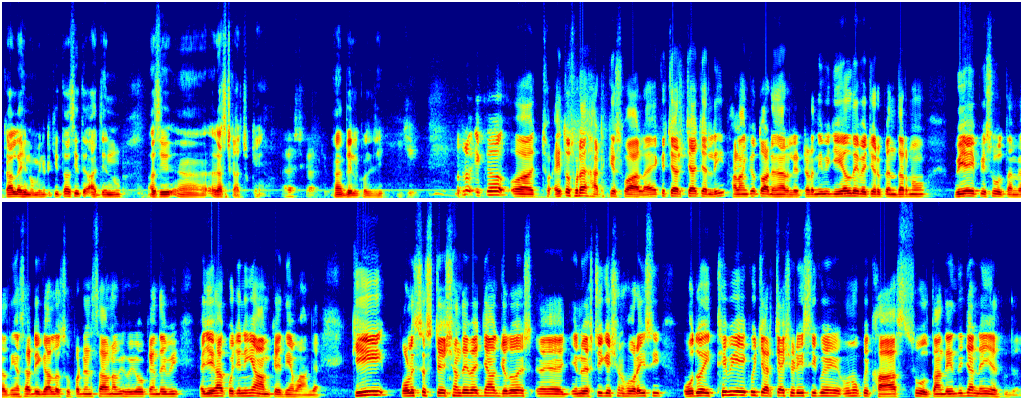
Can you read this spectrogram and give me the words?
ਕੱਲ ਅਸੀਂ ਨੋਮੀਨੇਟ ਕੀਤਾ ਸੀ ਤੇ ਅੱਜ ਇਹਨੂੰ ਅਸੀਂ ਅਰੈਸਟ ਕਰ ਚੁੱਕੇ ਹਾਂ। ਅਰੈਸਟ ਕਰਕੇ ਹਾਂ ਬਿਲਕੁਲ ਜੀ। ਜੀ। ਮਤਲਬ ਇੱਕ ਅਹ, ਥੋ- ਇਹ ਤੋਂ ਥੋੜਾ ਹਟ ਕੇ ਸਵਾਲ ਹੈ ਇੱਕ ਚਰਚਾ ਚੱਲੀ ਹਾਲਾਂਕਿ ਉਹ ਤੁਹਾਡੇ ਨਾਲ ਰਿਲੇਟਡ ਨਹੀਂ ਵੀ ਜੇਲ੍ਹ ਦੇ ਵਿੱਚ ਰੁਪਿੰਦਰ ਨੂੰ ਵੀਆਈਪੀ ਸਹੂਲਤਾਂ ਮਿਲਦੀਆਂ। ਸਾਡੀ ਗੱਲ ਸੁਪਰਡੈਂਟ ਸਾਹਿਬ ਨਾਲ ਵੀ ਹੋਈ ਉਹ ਕਹਿੰਦੇ ਵੀ ਅਜਿਹਾ ਕੁਝ ਨਹੀਂ ਆਮ ਕੈਦੀਆਂ ਵਾਂਗ ਹੈ। ਕੀ ਪੁਲਿਸ ਸਟੇਸ਼ਨ ਦੇ ਵਿੱਚ ਜਾਂ ਜਦੋਂ ਇਨਵੈਸਟੀਗੇਸ਼ਨ ਹੋ ਰਹੀ ਸੀ ਉਦੋਂ ਇੱਥੇ ਵੀ ਇਹ ਕੋਈ ਚਰਚਾ ਛਿੜੀ ਸੀ ਕੋਈ ਉਹਨੂੰ ਕੋਈ ਖਾਸ ਸਹੂਲਤਾਂ ਦੇਣ ਦੀ ਜਾਂ ਨਹੀਂ ਇਸ ਗੱਲ?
